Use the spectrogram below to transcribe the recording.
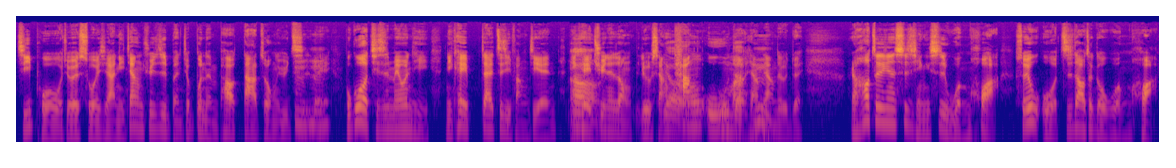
鸡婆我就会说一下，你这样去日本就不能泡大众浴池嘞。嗯、不过其实没问题，你可以在自己房间，你可以去那种，比如像汤屋嘛，像这样，对不对？嗯、然后这件事情是文化，所以我知道这个文化。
